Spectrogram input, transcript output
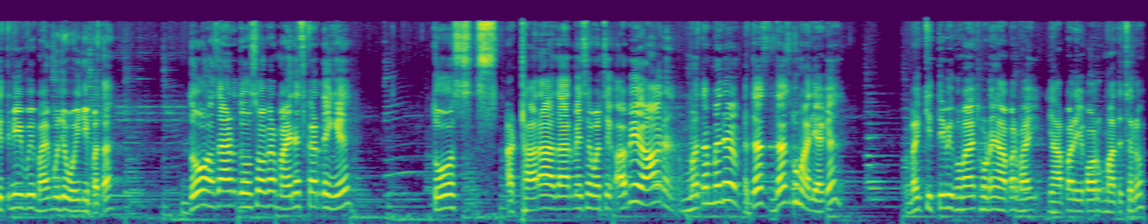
कितनी भी भाई मुझे वही नहीं पता। दो हज़ार दो सौ अगर माइनस कर देंगे तो अट्ठारह हज़ार में से बचे अभी यार मतलब मैंने दस दस घुमा लिया क्या? भाई, कितने भी घुमाए छोड़े यहाँ पर भाई, यहाँ पर एक और घुमाते चलो।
